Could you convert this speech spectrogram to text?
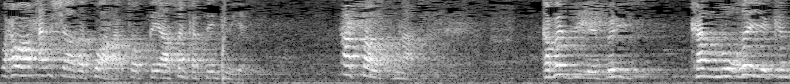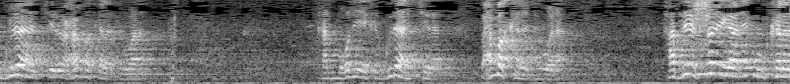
waxa waa waxaad ishaada ku aragto ood qiyaasan karta intuu yahay. Asalkuna qabadi iyo beriis kan muuqda iyo kan gudaha jira waxba ma kala duwana. Kan muuqda iyo kan gudaha jira waxma kala duwana. Haddii shaygani uu kala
